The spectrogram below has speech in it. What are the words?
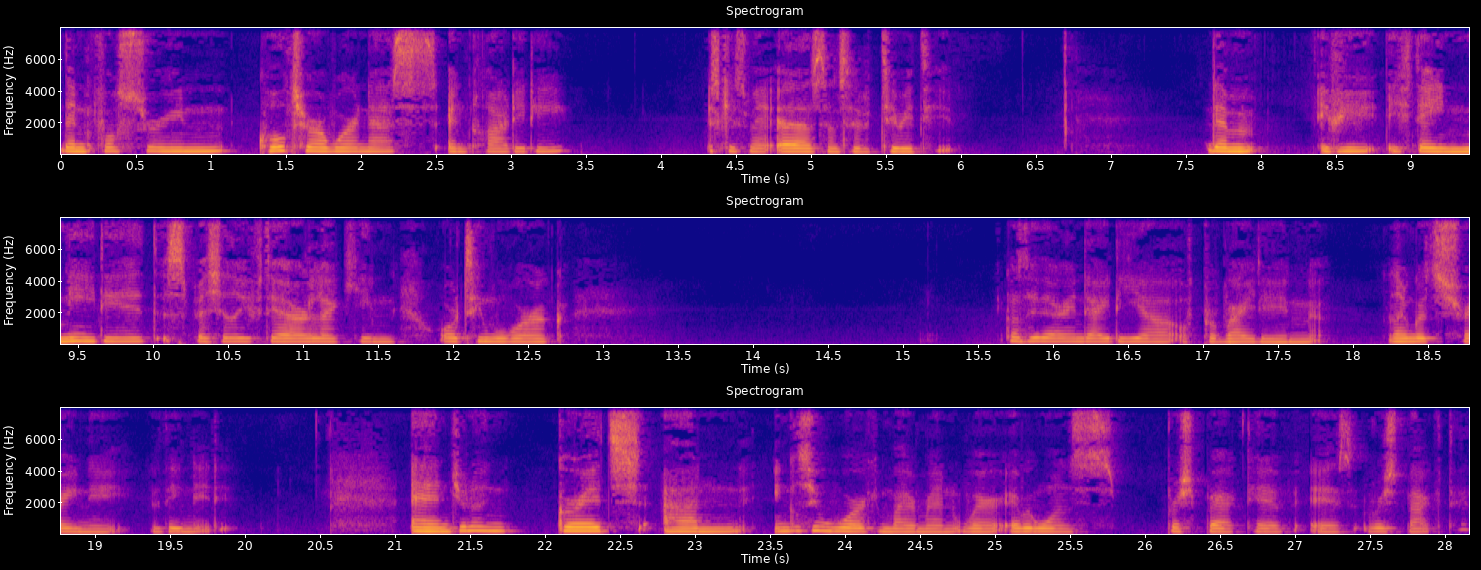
Then fostering culture awareness and clarity excuse me uh, sensitivity. Then if you if they need it, especially if they are like in or teamwork, considering the idea of providing language training if they need it, and you know encourage an inclusive work environment where everyone's perspective is respected.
